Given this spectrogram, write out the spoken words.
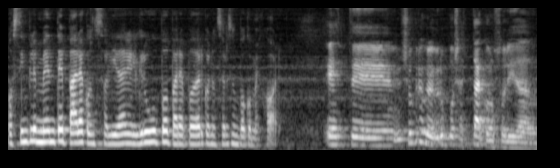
o simplemente para consolidar el grupo, para poder conocerse un poco mejor. Este, yo creo que el grupo ya está consolidado.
